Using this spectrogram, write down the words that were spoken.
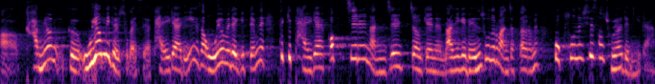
어, 감염 그 오염이 될 수가 있어요. 달걀이 그래서 오염이 되기 때문에 특히 달걀 껍질을 만질 적에는 만약에 맨손으로 만졌다 그러면 꼭 손을 씻어줘야 됩니다.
